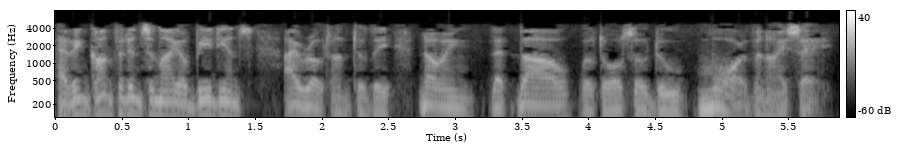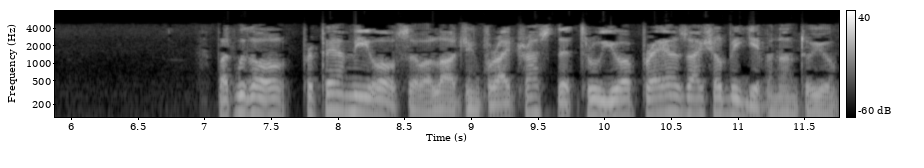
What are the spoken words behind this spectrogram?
Having confidence in thy obedience, I wrote unto thee, knowing that thou wilt also do more than I say. But withal, prepare me also a lodging, for I trust that through your prayers I shall be given unto you.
